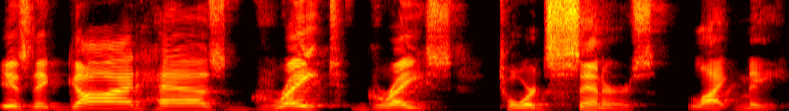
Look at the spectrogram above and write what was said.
is that God has great grace towards sinners like me.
